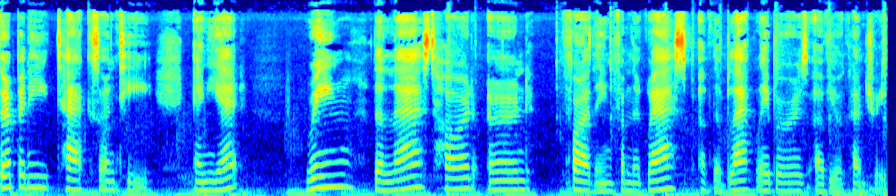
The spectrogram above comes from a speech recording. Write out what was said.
threepenny tax on tea, and yet wring the last hard earned farthing from the grasp of the black laborers of your country.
